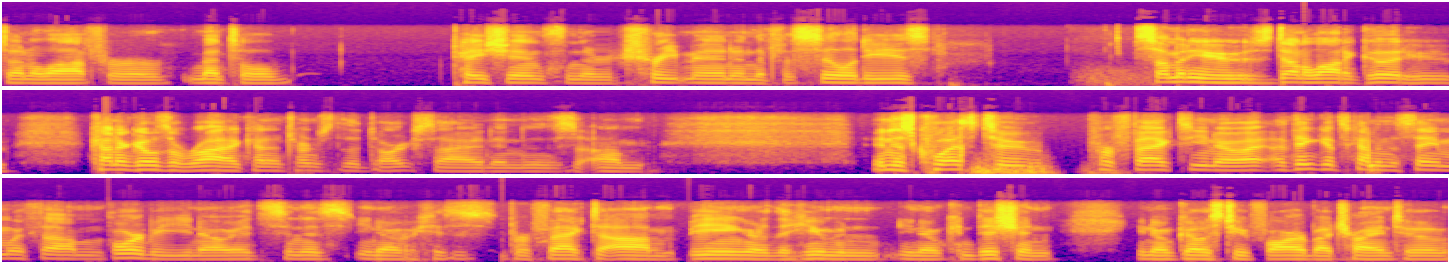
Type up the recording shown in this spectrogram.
done a lot for mental patients and their treatment and the facilities somebody who's done a lot of good who kind of goes awry kind of turns to the dark side and is um in his quest to perfect you know i, I think it's kind of the same with um Korby you know it's in his you know his perfect um being or the human you know condition you know goes too far by trying to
